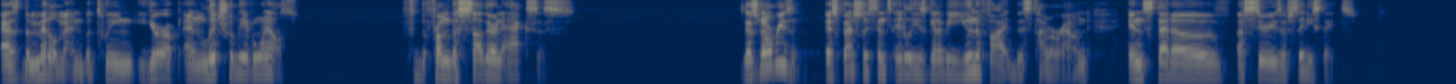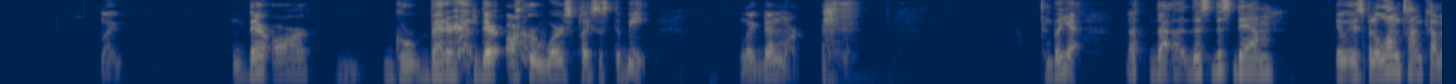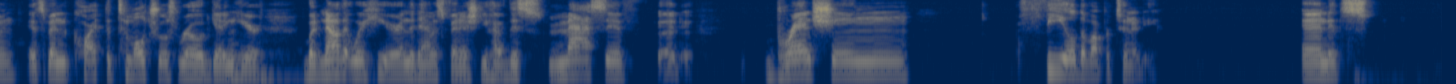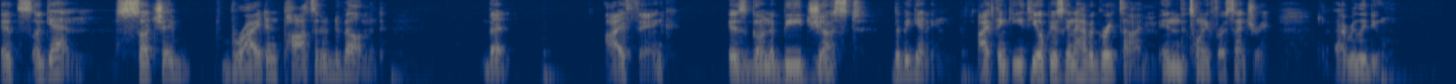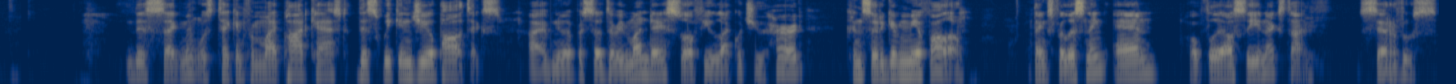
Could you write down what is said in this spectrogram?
as the middleman between Europe and literally everyone else from the southern axis. There's no reason, especially since Italy is going to be unified this time around instead of a series of city states. Like, there are better, there are worse places to be, like Denmark but yeah, that, that this this dam, it, has been a long time coming. It's been quite the tumultuous road getting here. But now that we're here and the dam is finished, you have this massive uh, branching field of opportunity, and it's it's again such a bright and positive development that I think is going to be just the beginning. I think Ethiopia is going to have a great time in the 21st century. I really do. This segment was taken from my podcast, This Week in Geopolitics. I have new episodes every Monday, so if you like what you heard, consider giving me a follow. Thanks for listening, and hopefully, I'll see you next time. Servus.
